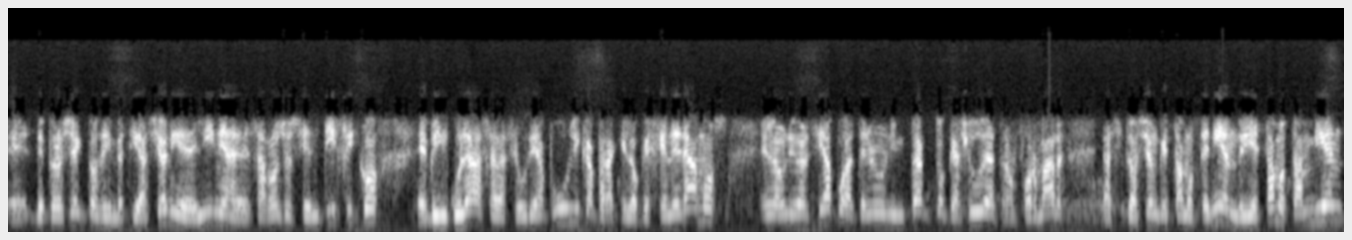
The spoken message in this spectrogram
eh, de proyectos de investigación y de líneas de desarrollo científico eh, vinculadas a la seguridad pública para que lo que generamos en la universidad pueda tener un impacto que ayude a transformar la situación que estamos teniendo. Y estamos también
